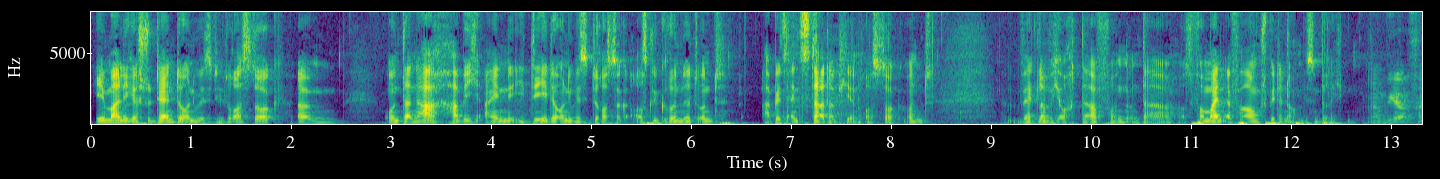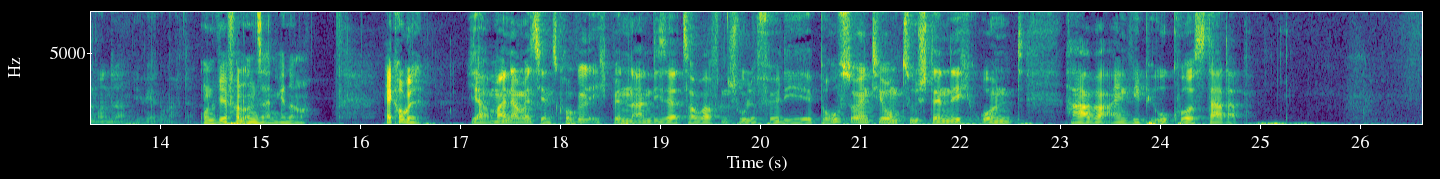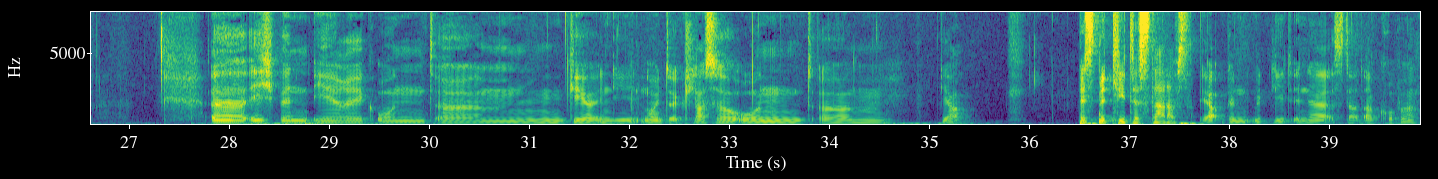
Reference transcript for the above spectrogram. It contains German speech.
ehemaliger Student der Universität Rostock ähm, und danach habe ich eine Idee der Universität Rostock ausgegründet und habe jetzt ein Startup hier in Rostock und werde, glaube ich, auch davon und da also von meinen Erfahrungen später noch ein bisschen berichten. Und wir von unseren, die wir gemacht haben. Und wir von unseren, genau. Herr Kugel. Ja, mein Name ist Jens Krugel. Ich bin an dieser zauberhaften Schule für die Berufsorientierung zuständig und habe einen WPU-Kurs Startup. Äh, ich bin Erik und ähm, gehe in die neunte Klasse und ähm, ja, Bist Mitglied des Startups. ja, bin Mitglied in der Startup-Gruppe.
